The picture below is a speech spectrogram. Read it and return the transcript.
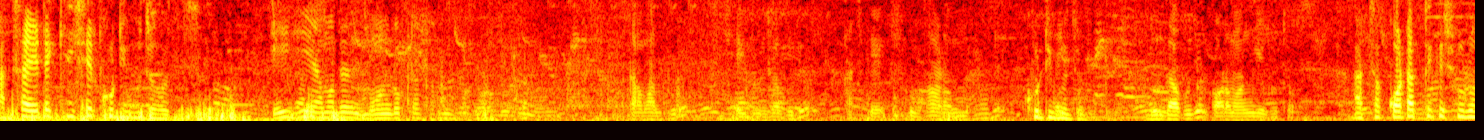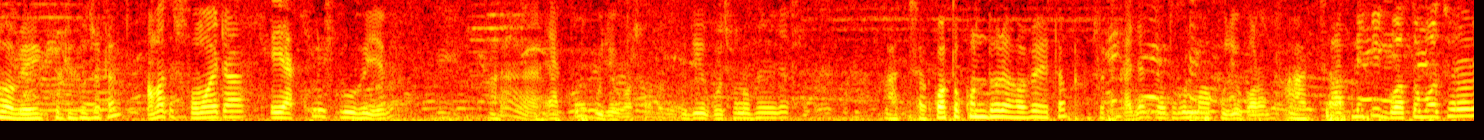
আচ্ছা এটা কিসের খুঁটি পুজো হচ্ছে? এই যে আমাদের মণ্ডপটা সব কামালপুরে সেই দুর্গা পুজো আজকে শুভারম্ভ হবে। খুঁটি পুজো দুর্গা পুজোর কর্মাঙ্গীভূত। আচ্ছা কটার থেকে শুরু হবে এই খুঁটি পুজোটা? আমাদের সময়টা এই এখনই শুরু হয়ে যাবে। হ্যাঁ এক্ষুনি পুজো বসা হবে। এদিকে গোছানো হয়ে গেছে। আচ্ছা কতক্ষণ ধরে হবে এটা দেখা যাক যতক্ষণ মা পুজো করেন। আচ্ছা আপনি কি গত বছরের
